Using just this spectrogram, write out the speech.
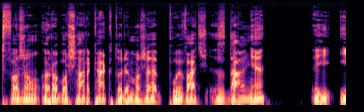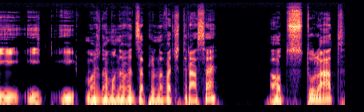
Tworzą roboszarka, który może pływać zdalnie i, i, i, i można mu nawet zaplanować trasę, a od 100 lat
